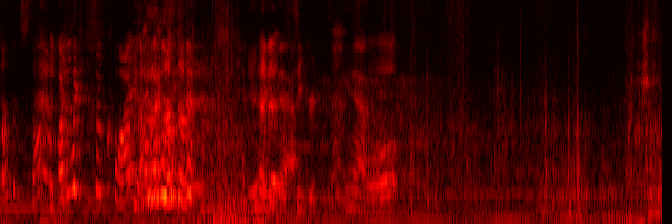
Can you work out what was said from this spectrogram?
No, nothing's stopping. Why did I get so quiet? you had a that. secret. Yeah. Oh. My journal.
